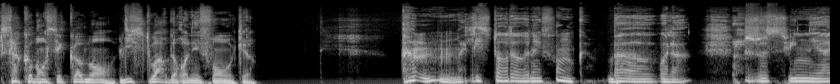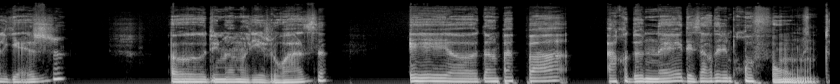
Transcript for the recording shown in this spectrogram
ça a commencé comment L'histoire de René Fonck? L'histoire de René Fonck. Bah euh, voilà, je suis né à Liège, euh, d'une maman liégeoise et euh, d'un papa ardennais des Ardennes profondes.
